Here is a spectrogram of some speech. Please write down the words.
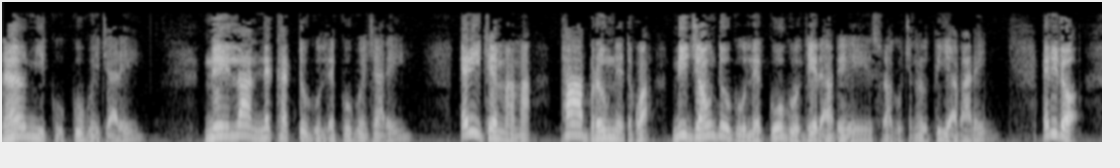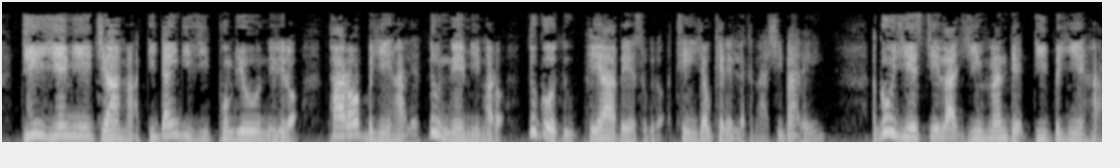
နန်းမြစ်ကိုကိုးကွယ်ကြတယ်နေလနက်ခတ်တို့ကိုလည်းကိုးကွယ်ကြတယ်အဲ့ဒီထဲမှာမှဖားဘရုံနဲ့တကွမိချောင်းတို့ကိုလည်းကိုးကွယ်ခဲ့တာပဲဆိုတာကိုကျွန်တော်တို့သိရပါတယ် အဲ့ဒီတော့ဒီရေမြေကြားမှာဒီတိုင်းပြည်ကြီးဖွံ့ဖြိုးနေလေတော့ဖာရောဘုရင်ဟာလေသူ့နေမြေမှာတော့သူ့ကိုယ်သူဖျားပဲဆိုပြီးတော့အထင်ရောက်ခဲ့တဲ့လက္ခဏာရှိပါတယ်အခုယေစကြည်လရီမှန်းတဲ့ဒီဘုရင်ဟာ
